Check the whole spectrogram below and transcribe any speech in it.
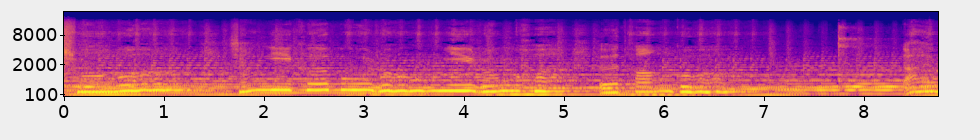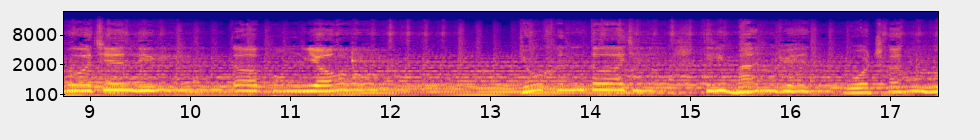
说我，像一颗不容易融化。的糖果，带我见你的朋友，又很得意地埋怨我沉默。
